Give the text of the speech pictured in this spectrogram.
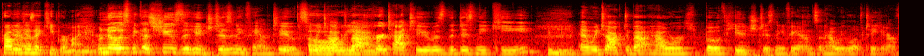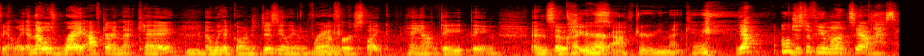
Probably Yeah. because I keep reminding her. No, it's because she was a huge Disney fan too. So we Oh, talked about yeah. Mm-hmm. her tattoo is the Disney key, and we talked about how we're both huge Disney fans and how we love taking our family. And that was right after I met Kay, and we had gone to Disneyland for our Mm-hmm. First like hangout date thing. And so Cut she your was hair after you met Kay. yeah, Oh. just a few months. Yeah, Classy.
